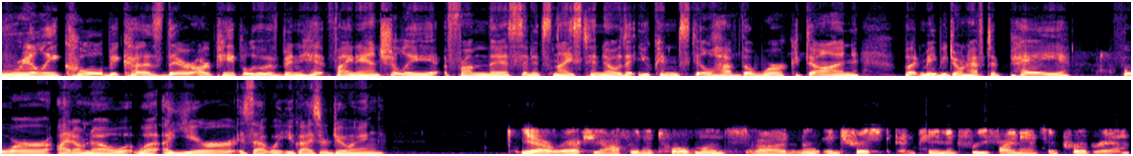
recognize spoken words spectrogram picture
really cool because there are people who have been hit financially from this. And it's nice to know that you can still have the work done, but maybe don't have to pay for, I don't know, what, a year? Is that what you guys are doing? Yeah, we're actually offering a 12 months uh, no interest and payment free financing program.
